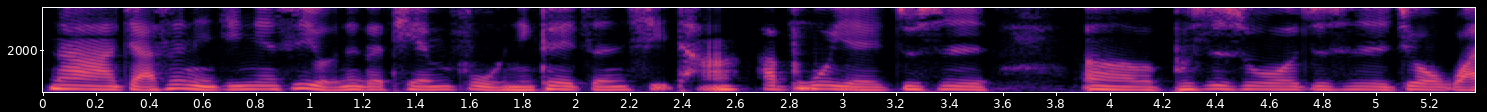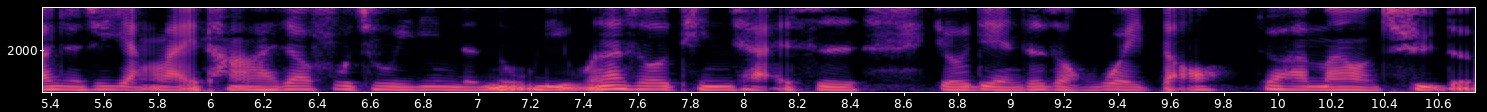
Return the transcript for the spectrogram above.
那假设你今天是有那个天赋，你可以珍惜它。啊，不过也就是呃，不是说就是就完全去仰赖它，还是要付出一定的努力。我那时候听起来是有点这种味道，就还蛮有趣的。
